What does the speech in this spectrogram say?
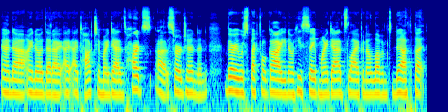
And uh, I know that I, I, I, talked to my dad's heart uh, surgeon and very respectful guy. You know, he saved my dad's life and I love him to death. But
